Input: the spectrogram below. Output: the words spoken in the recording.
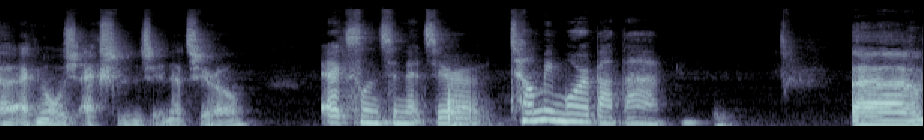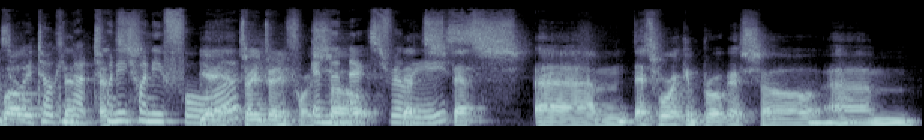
uh, acknowledge excellence in net zero. Excellence in net zero. Tell me more about that. Uh, So we're talking about 2024 Yeah, yeah, 2024. in the So next that's- release. That's um, that's work in progress. So Mm-hmm. um,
